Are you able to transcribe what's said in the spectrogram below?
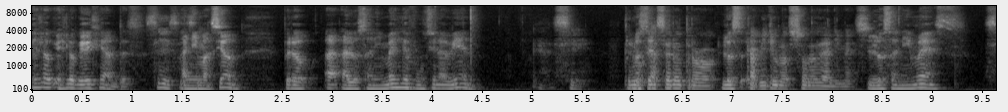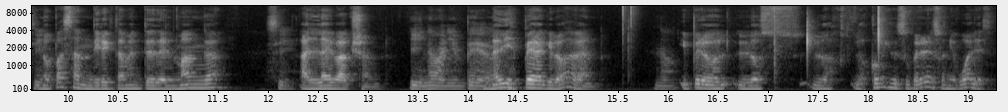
Es lo, es lo que dije antes. Sí, sí, sí. Animación. Pero a, a los animes les funciona bien. Sí. Tenemos Los- que hacer otro los- capítulo solo de animes. Los animes no pasan directamente del manga al live action. Y no, ni en pedo. Nadie espera que lo hagan. No. Y pero los, los, los cómics de superhéroes son iguales.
